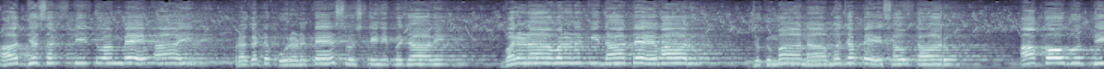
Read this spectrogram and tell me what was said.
આદ્ય શક્તિ તું અંબે આઈ પ્રગટ પૂરણ તે સૃષ્ટિ નિપજાવી વર્ણાવરણ કીધા તે વારું જુગમાં નામ જપે સૌ તારું આપો બુદ્ધિ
